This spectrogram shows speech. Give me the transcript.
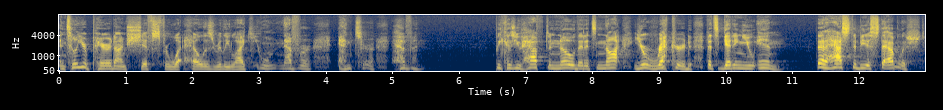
Until your paradigm shifts for what hell is really like, you will never enter heaven. Because you have to know that it's not your record that's getting you in, that has to be established.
